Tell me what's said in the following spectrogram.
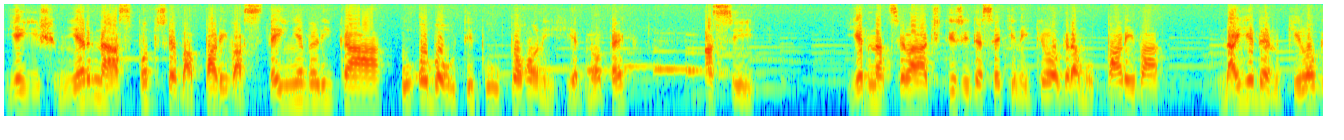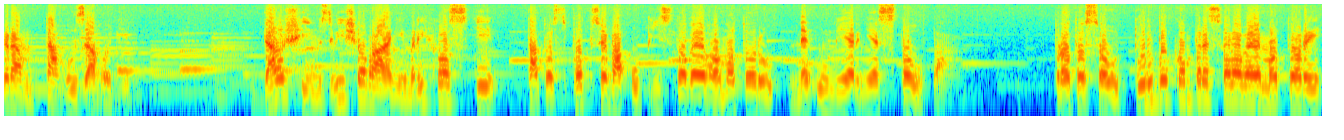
je již měrná spotřeba paliva stejně veliká u obou typů pohoných jednotek, asi 1,4 kg paliva na 1 kg tahu za hodinu. Dalším zvýšováním rychlosti tato spotřeba u pístového motoru neúměrně stoupá. Proto jsou turbokompresorové motory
